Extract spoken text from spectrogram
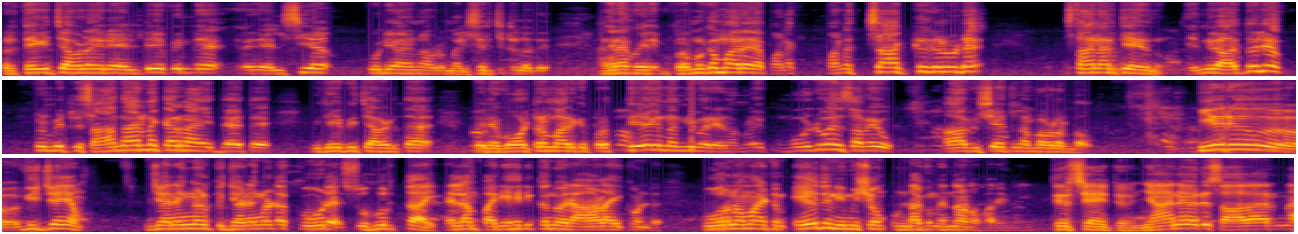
പ്രത്യേകിച്ച് അവിടെ ഒരു എൽ ഡി എഫിന്റെ ഒരു എൽ സി കൂടിയാണ് അവിടെ മത്സരിച്ചിട്ടുള്ളത്. അങ്ങനെ പ്രമുഖന്മാരായ പണ പണച്ചാക്കുകളുടെ സ്ഥാനാർത്ഥിയായിരുന്നു. എന്നിട്ട് അതിൽ പിൻപറ്റി സാധാരണക്കാരനായ ഇദ്ദേഹത്തെ വിജയിപ്പിച്ച അവിടുത്തെ പിന്നെ വോട്ടർമാർക്ക് പ്രത്യേകം നന്ദി പറയണം. നമ്മൾ മുഴുവൻ സമയവും ആ വിഷയത്തിൽ നമ്മൾ അവിടെ ഉണ്ടാവും. ഈ ഒരു വിജയം ജനങ്ങൾക്ക് ജനങ്ങളുടെ കൂടെ സുഹൃത്തായി എല്ലാം പരിഹരിക്കുന്ന ഒരാളായിക്കൊണ്ട് പൂർണമായിട്ടും ഏത് നിമിഷവും ഉണ്ടാകും എന്നാണോ പറയുന്നത്? തീർച്ചയായിട്ടും. ഞാൻ ഒരു സാധാരണ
